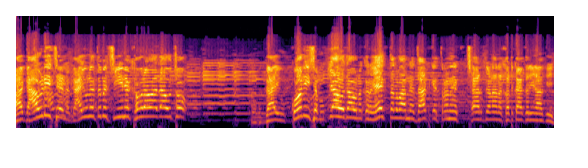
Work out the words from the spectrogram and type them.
આ ગાવડી છે ને ગાયું ને તમે સિંહને ખવડાવવા જાવ છો. ગાયું કોની છે? મૂક્યા જાવ ન કરો. એક તલવારને ઝાટકે ત્રણે ચાર જણાના કટકા કરી નાખી.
